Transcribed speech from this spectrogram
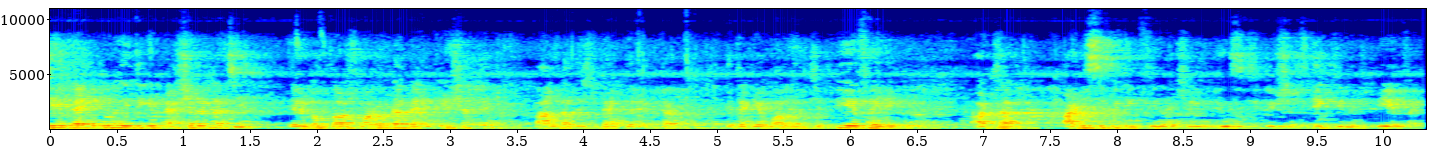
যে ব্যাংকগুলো এইদিকে প্যাশনেট আছে, এরকম দশ বারোটা ব্যাংকের সাথে বাংলাদেশ ব্যাংকের একটা, এটাকে বলা হচ্ছে পিএফআই এগ্রিমেন্ট অর্থাৎ participating financial institution agreement PFI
